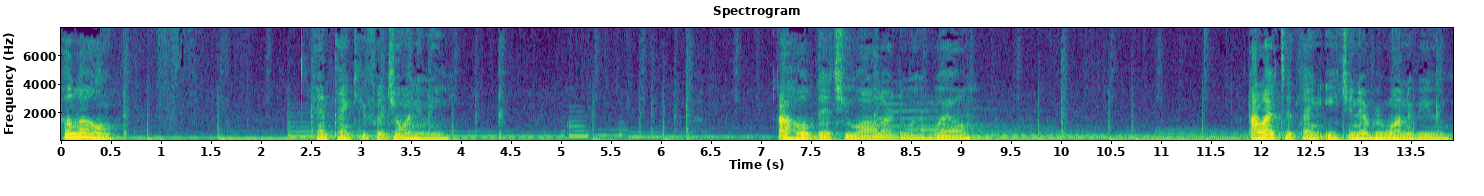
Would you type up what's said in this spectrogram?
Hello, and thank you for joining me. I hope that you all are doing well. I like to thank each and every one of you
